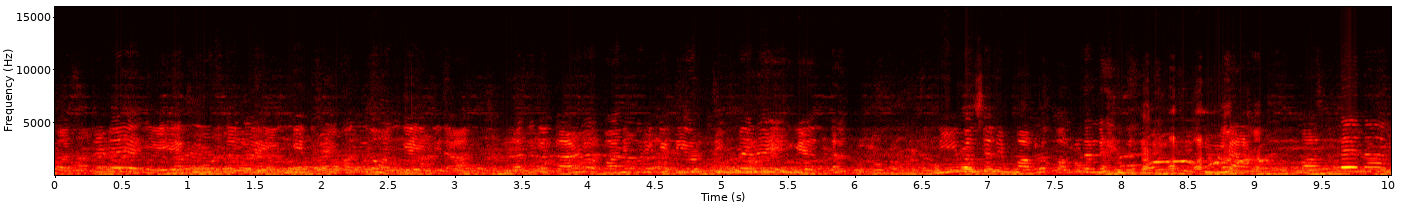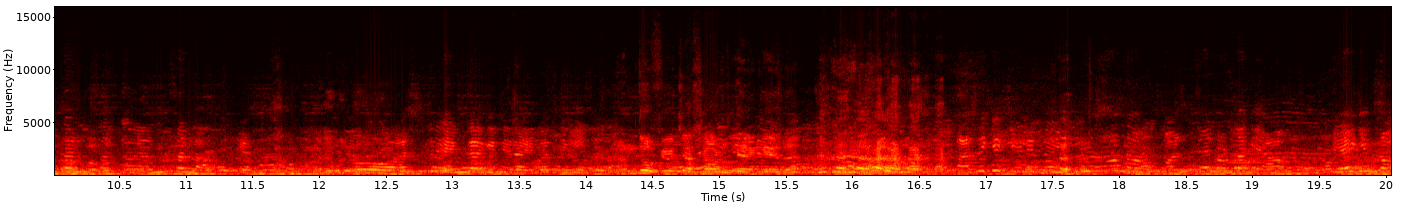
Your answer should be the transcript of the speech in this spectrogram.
ಫಸ್ಟ್ ಡೇ ಹೇಗೆ ನೋಡಿದಾಗ ಹೆಂಗಿದ್ರೆ ಇವತ್ತು ಹಂಗೆ ಇದ್ದೀರಾ ಅದಕ್ಕೆ ಕಾರಣ ಪಾನಿಪುರಿ ಕಿಟಿ ಅವ್ರ ತಿಂಬೇನೆ ಹೇಗೆ ಅಂತ. ನೀವಂತೂ ನಿಮ್ಮ ಮಗಳು ಪಕ್ಕದಲ್ಲೇ ಇದ್ದಾರೆ ಮಗಳೇನ ಅಂತ ಅನ್ಸತ್ತ ಅನ್ಸಲ್ಲ ಓಕೆ ಅಷ್ಟು ಹೆಂಗಾಗಿದ್ದೀರಾ ಇವತ್ತಿಗೆ? ಅದಕ್ಕೆ ಇಬ್ರು ನಾವು ಫಸ್ಟ್ ಡೇ ನೋಡಿದಾಗ ಯಾವ ಹೇಗಿದ್ರು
